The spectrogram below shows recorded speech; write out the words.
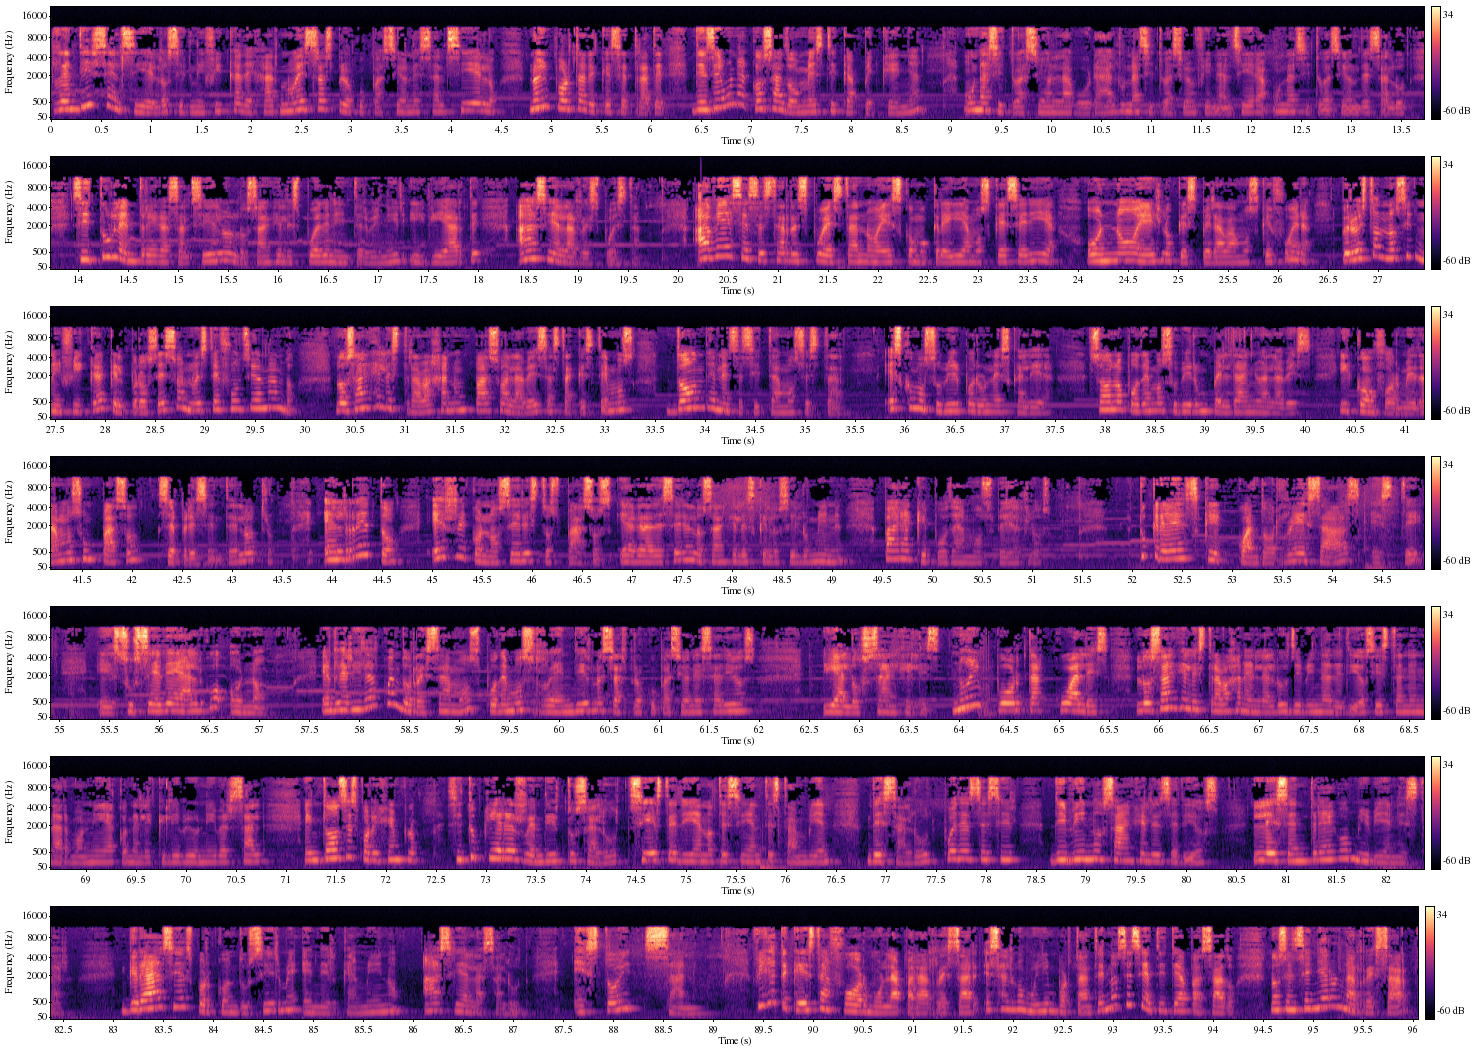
Rendirse al cielo significa dejar nuestras preocupaciones al cielo, no importa de qué se trate, desde una cosa doméstica pequeña, una situación laboral, una situación financiera, una situación de salud. Si tú le entregas al cielo, los ángeles pueden intervenir y guiarte hacia la respuesta. A veces esta respuesta no es como creíamos que sería o no es lo que esperábamos que fuera, pero esto no significa que el proceso no esté funcionando. Los ángeles trabajan un paso a la vez hasta que estemos donde necesitamos estar. Es como subir por una escalera. Solo podemos subir un peldaño a la vez y conforme damos un paso se presenta el otro. El reto es reconocer estos pasos y agradecer a los ángeles que los iluminen para que podamos verlos. ¿Tú crees que cuando rezas este, eh, sucede algo o no? En realidad cuando rezamos podemos rendir nuestras preocupaciones a Dios y a los ángeles. No importa cuáles, los ángeles trabajan en la luz divina de Dios y están en armonía con el equilibrio universal. Entonces, por ejemplo, si tú quieres rendir tu salud, si este día no te sientes tan bien de salud, puedes decir, divinos ángeles de Dios, les entrego mi bienestar. Gracias por conducirme en el camino hacia la salud. Estoy sano. Fíjate que esta fórmula para rezar es algo muy importante. No sé si a ti te ha pasado. Nos enseñaron a rezar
